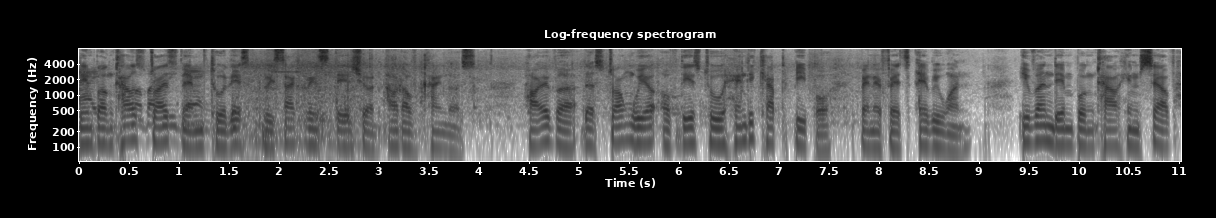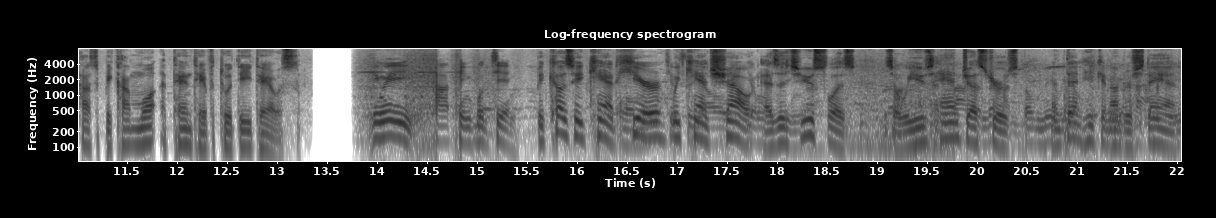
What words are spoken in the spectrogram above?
Lim Boon Kaw drives them to this recycling station out of kindness. However, the strong will of these two handicapped people benefits everyone. Even Lim Boon Kaw himself has become more attentive to details. Because he can't hear, we can't shout, as it's useless. So we use hand gestures, and then he can understand.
